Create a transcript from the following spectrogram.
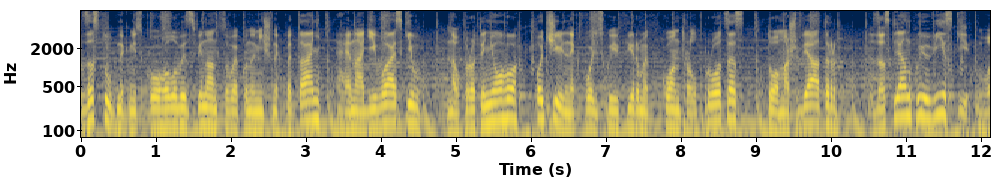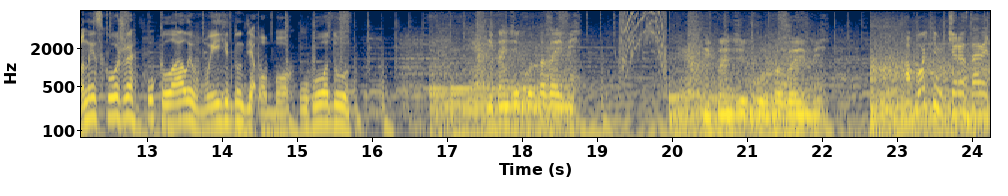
заступник міського голови з фінансово-економічних питань Геннадій Васьків. Навпроти нього очільник польської фірми Control Process Томаш Вятер. За склянкою віскі вони, схоже, уклали вигідну для обох угоду. І бенджі kurwa zajebiście. І бенджі kurwa zajebiście. А потім через 9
